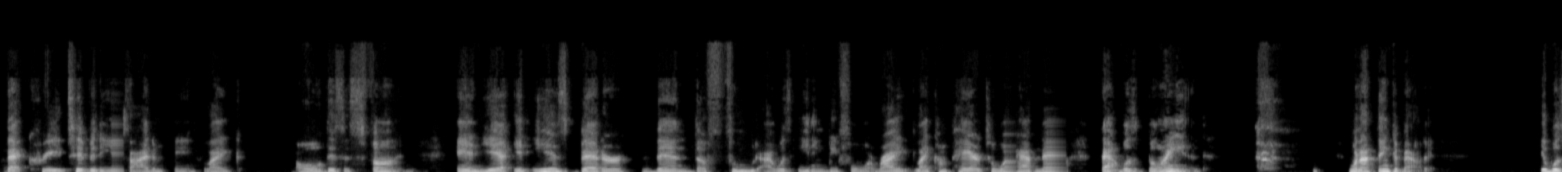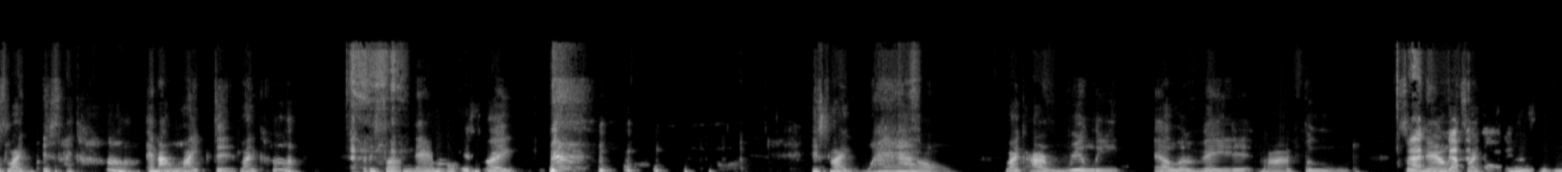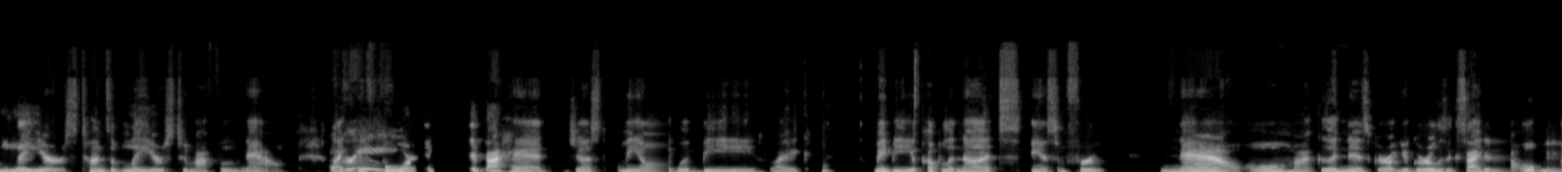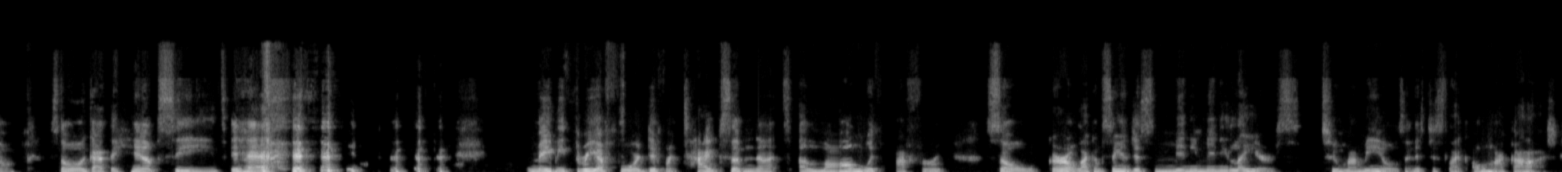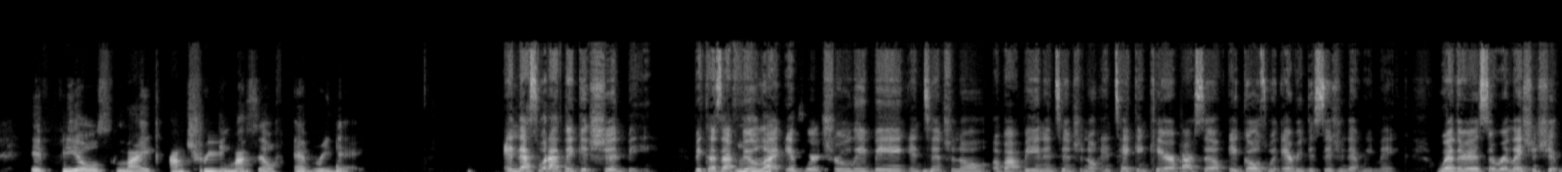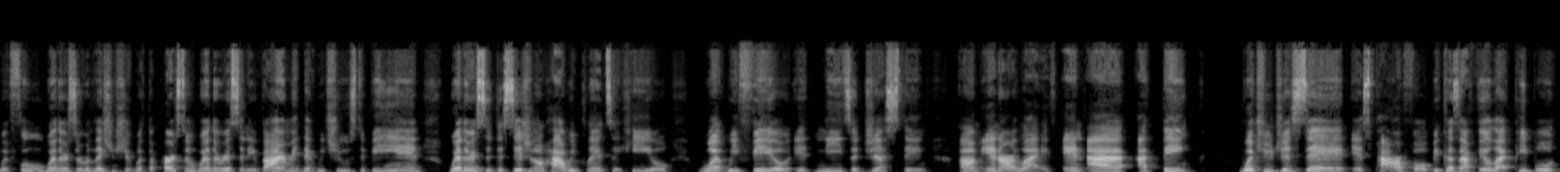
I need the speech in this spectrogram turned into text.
that creativity inside of me. Like oh, this is fun. And yeah, it is better than the food I was eating before, right? Like compared to what I have now, that was bland when I think about it. It was like, it's like, huh. And I liked it, like, huh. But it's like now, it's like, it's like, wow. Like I really elevated my food. So I now it's like tons it. of layers, tons of layers to my food now. Like Agreed. before, if, if I had just meal, it would be like maybe a couple of nuts and some fruit. Now, oh my goodness, girl, your girl is excited about oatmeal. So it got the hemp seeds. It had maybe three or four different types of nuts along with my fruit. So, girl, like I'm saying, just many, many layers to my meals. And it's just like, oh my gosh, it feels like I'm treating myself every day. And that's what I think it should be. Because I feel mm-hmm. like if we're truly being intentional about being intentional and taking care of ourselves, it goes with every decision that we make whether it's a relationship with food, whether it's a relationship with a person, whether it's an environment that we choose to be in, whether it's a decision on how we plan to heal what we feel it needs adjusting um, in our life. And I, I think what you just said is powerful because I feel like people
